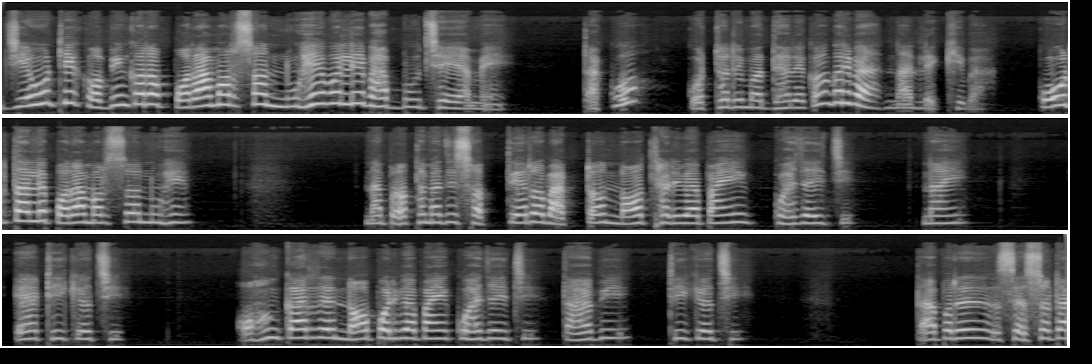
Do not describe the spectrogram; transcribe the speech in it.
ଯେଉଁଠି କବିଙ୍କର ପରାମର୍ଶ ନୁହେଁ ବୋଲି ଭାବୁଛେ ଆମେ ତାକୁ କୋଠରୀ ମଧ୍ୟରେ କ'ଣ କରିବା? ନା ଲେଖିବା। କେଉଁଠି ତାହେଲେ ପରାମର୍ଶ ନୁହେଁ? ନା ପ୍ରଥମେ ଆଜି ସତ୍ୟର ବାଟ ନ ଛାଡ଼ିବା ପାଇଁ କୁହାଯାଇଛି? ନାହିଁ ଏହା ଠିକ୍ ଅଛି। ଅହଙ୍କାରରେ ନ ପଡ଼ିବା ପାଇଁ କୁହାଯାଇଛି ତାହା ବି ଠିକ୍ ଅଛି। ତାପରେ ଶେଷଟା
